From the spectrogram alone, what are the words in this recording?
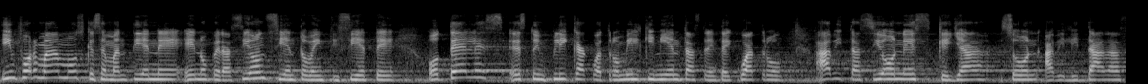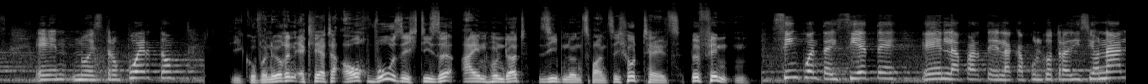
informamos que se mantiene en operación 127 hoteles. Esto implica 4.534 habitaciones que ya son habilitadas en nuestro puerto. Die Gouverneurin erklärte auch, wo sich diese 127 Hotels befinden. 57 en la parte del Acapulco tradicional,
